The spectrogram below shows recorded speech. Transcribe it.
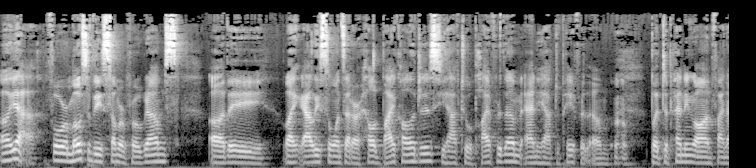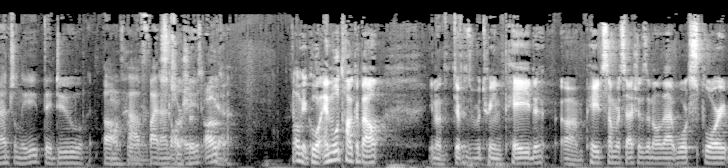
Uh, yeah, for most of these summer programs, uh, they like at least the ones that are held by colleges, you have to apply for them and you have to pay for them. Uh-huh. But depending on financial need, they do um, have financial aid. Oh, okay. Yeah. Okay, cool. And we'll talk about you know the difference between paid um, paid summer sessions and all that. We'll explore it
